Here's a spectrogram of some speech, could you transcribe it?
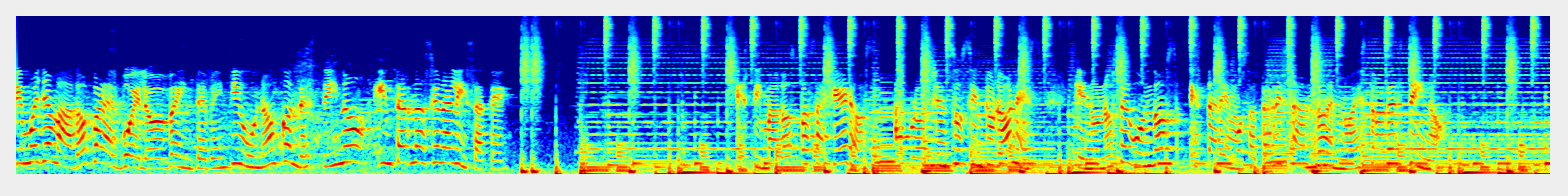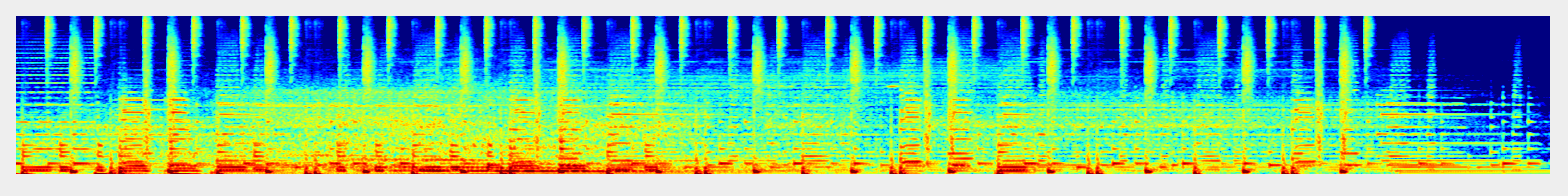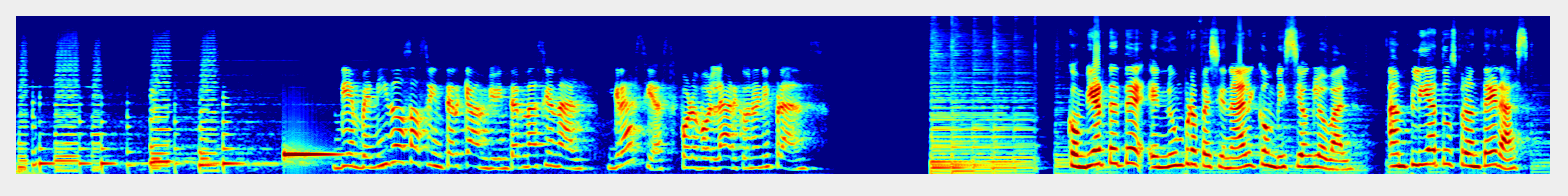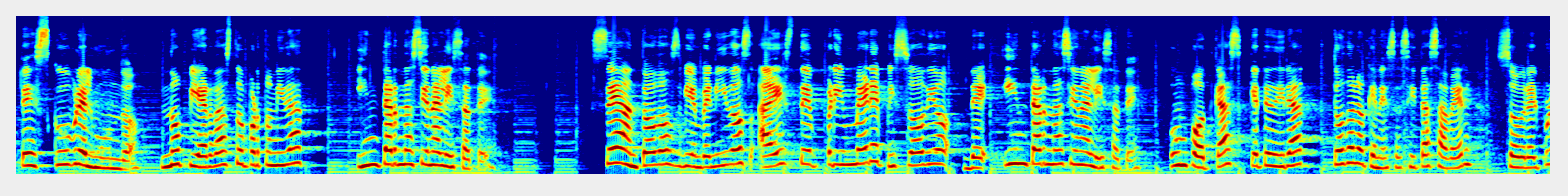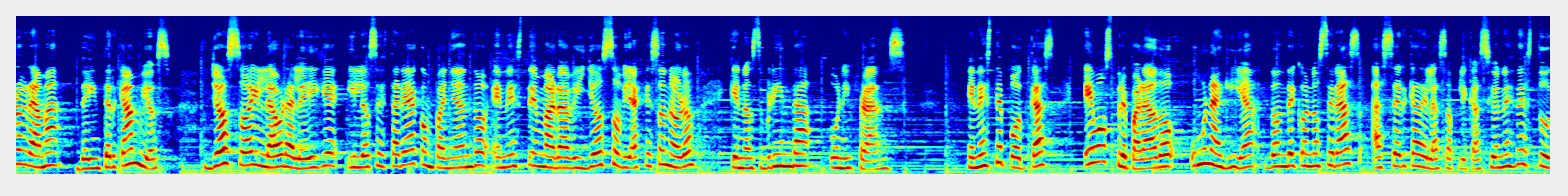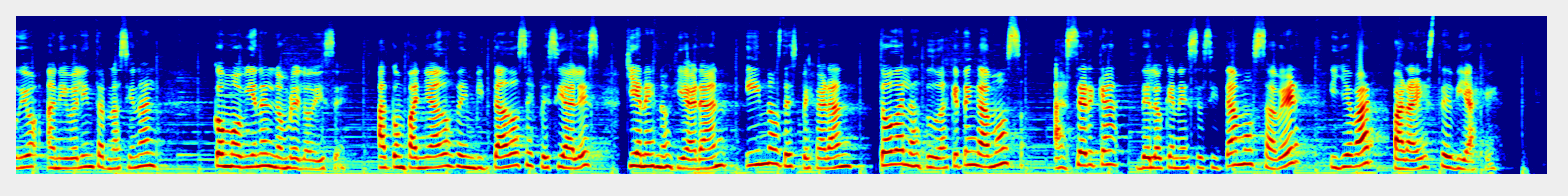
último llamado para el vuelo 2021 con destino Internacionalízate. Estimados pasajeros, aprochen sus cinturones, que en unos segundos Bienvenidos a su intercambio internacional. Gracias por volar con Unifrance. Conviértete en un profesional con visión global. Amplía tus fronteras. Descubre el mundo. No pierdas tu oportunidad. Internacionalízate. Sean todos bienvenidos a este primer episodio de Internacionalízate, un podcast que te dirá todo lo que necesitas saber sobre el programa de intercambios yo soy Laura Leigue y los estaré acompañando en este maravilloso viaje sonoro que nos brinda Unifrance. En este podcast hemos preparado una guía donde conocerás acerca de las aplicaciones de estudio a nivel internacional, como bien el nombre lo dice, acompañados de invitados especiales quienes nos guiarán y nos despejarán todas las dudas que tengamos acerca de lo que necesitamos saber y llevar para este viaje.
